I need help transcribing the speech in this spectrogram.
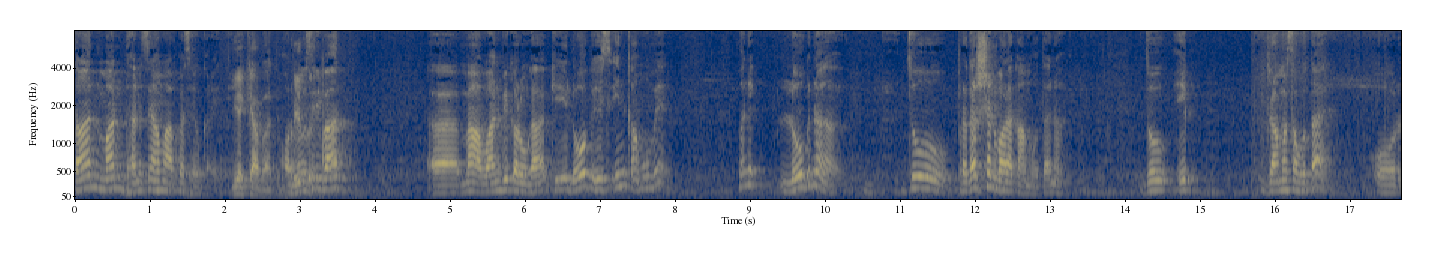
तन मन धन से हम आपका सहयोग करेंगे। ये क्या बात है? और दूसरी बात अ, मैं आह्वान भी करूँगा कि लोग इस इन कामों में माने लोग ना जो प्रदर्शन वाला काम होता है ना जो एक ड्रामा सा होता है और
